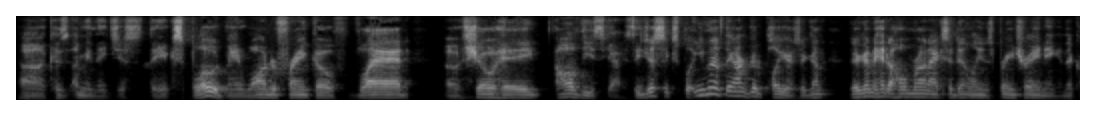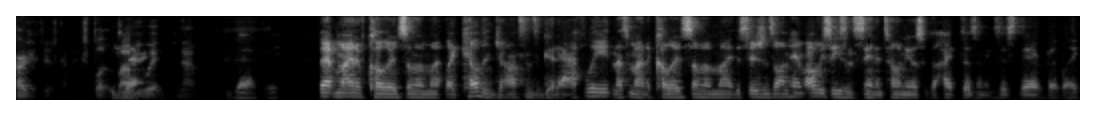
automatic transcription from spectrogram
Because uh, I mean, they just they explode, man. Wander Franco, Vlad, uh, Shohei, all of these guys, they just explode. Even if they aren't good players, they're gonna they're gonna hit a home run accidentally in spring training, and their cartridge is gonna explode. Exactly. You know. Exactly that might have colored some of my like Keldon Johnson's a good athlete, and that's might have colored some of my decisions on him. Obviously, he's in San Antonio, so the hype doesn't exist there. But like,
